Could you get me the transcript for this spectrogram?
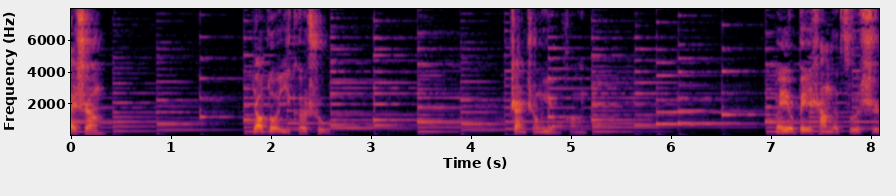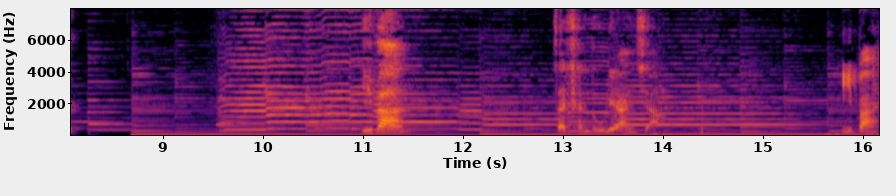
来生，要做一棵树，站成永恒，没有悲伤的姿势，一半在尘土里安详，一半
